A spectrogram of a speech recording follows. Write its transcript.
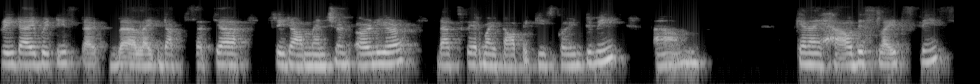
pre-diabetes that, like Dr. Satya Sriram mentioned earlier. That's where my topic is going to be. Um, can I have the slides, please?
